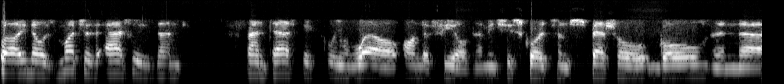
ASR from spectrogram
Well, you know, as much as Ashley's done fantastically well on the field. I mean, she scored some special goals and uh,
